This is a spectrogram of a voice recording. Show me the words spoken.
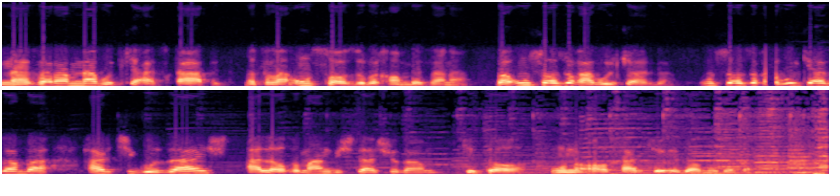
نظرم نبود که از قبل مثلا اون سازو بخوام بزنم. و اون سازو قبول کردم. اون سازو قبول کردم و هرچی گذشت علاقه من بیشتر شدم که تا اون آخر که ادامه دادم.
